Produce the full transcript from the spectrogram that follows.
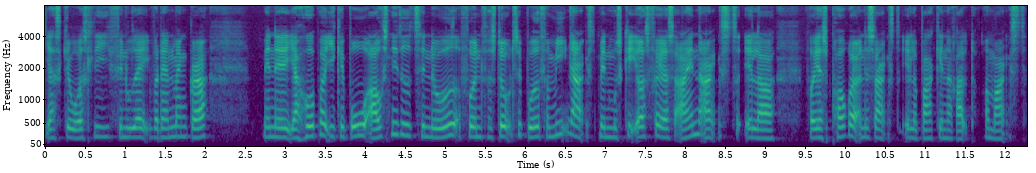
Jeg skal jo også lige finde ud af, hvordan man gør. Men øh, jeg håber, I kan bruge afsnittet til noget og få en forståelse både for min angst, men måske også for jeres egen angst, eller for jeres pårørendes angst, eller bare generelt om angst.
